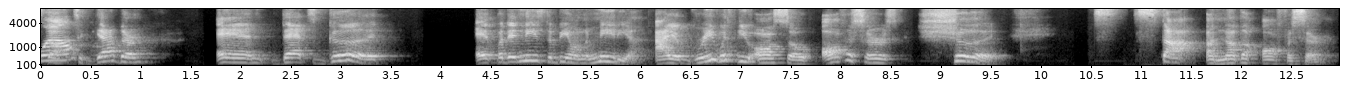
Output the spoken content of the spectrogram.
well, stuff together, and that's good but it needs to be on the media. I agree with you also. Officers should s- stop another officer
